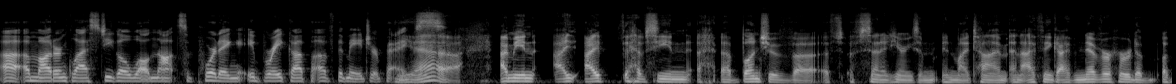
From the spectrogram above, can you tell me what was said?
uh, a modern Glass Steagall while not supporting a breakup of the major banks? Yeah. I mean, I, I have seen a bunch of, uh, of, of, Senate hearings in, in my time, and I think I've never heard a, a,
